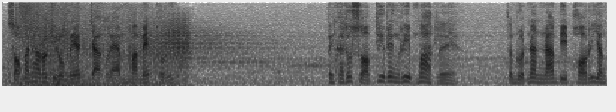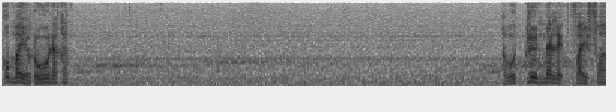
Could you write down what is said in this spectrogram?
2,500 กิโลเมตรจากแหลมมาเมะโทริ เป็นการทดสอบที่เร่งรีบมากเลยตำรวจนั่นน้ำดีพอหรือยังก็ไม่รู้นะครับ อาวุธคลื่นแม่เหล็กไฟฟ้า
